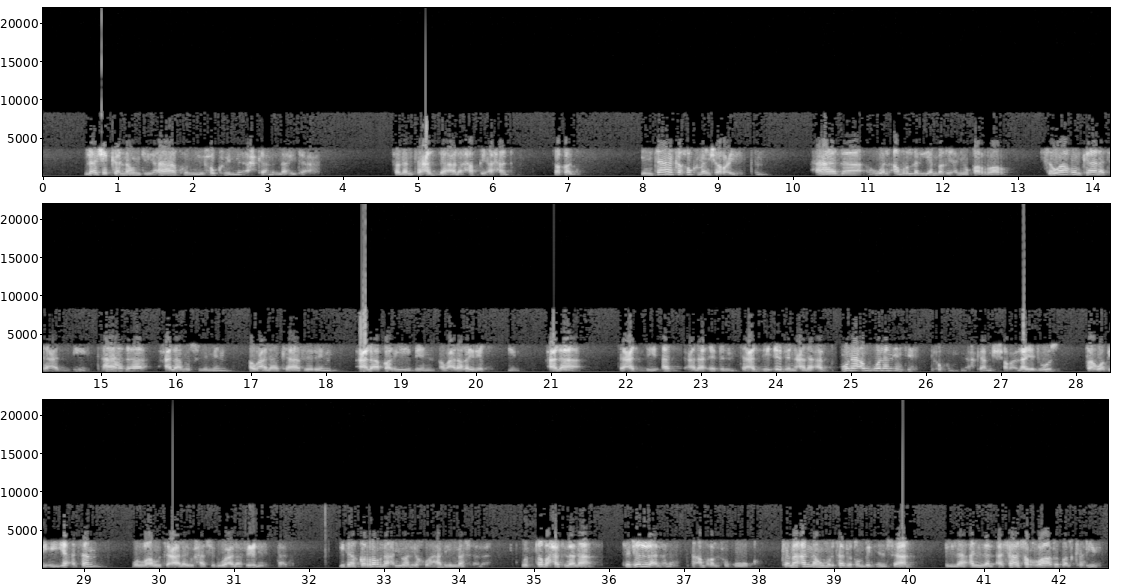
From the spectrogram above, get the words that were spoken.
لا شك أنه انتهاك لحكم من أحكام الله تعالى. فمن تعدى على حق أحد فقد انتهك حكما شرعيا. هذا هو الأمر الذي ينبغي أن يقرر سواء كان تعدي هذا على مسلم أو على كافر على قريب أو على غير قريب على تعدي أب على ابن تعدي ابن على أب. هنا أولا انتهاء حكم من أحكام الشرع لا يجوز فهو به يأثم والله تعالى يحاسبه على فعله هذا. إذا قررنا أيها الإخوة هذه المسألة واتضحت لنا تجلى لنا أمر الحقوق كما أنه مرتبط بالإنسان إلا أن الأساس الرابط الكبير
